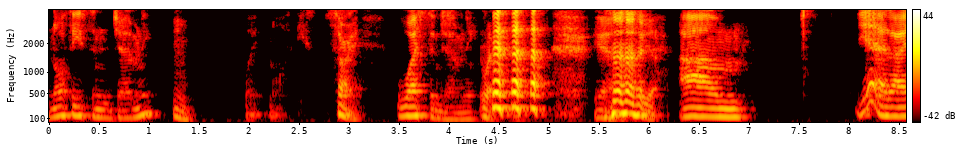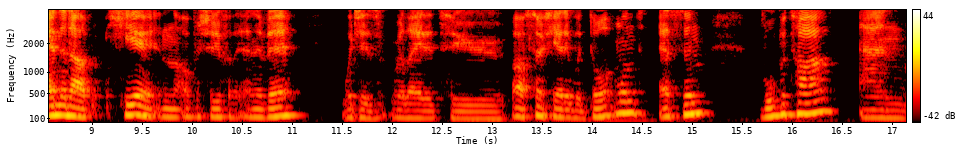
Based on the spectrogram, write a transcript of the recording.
northeastern Germany. Hmm. Wait, northeast. Sorry, western Germany. Western. yeah. yeah. Um, yeah, and I ended up here in the Open for the NRW, which is related to, oh, associated with Dortmund, Essen, Wuppertal, and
